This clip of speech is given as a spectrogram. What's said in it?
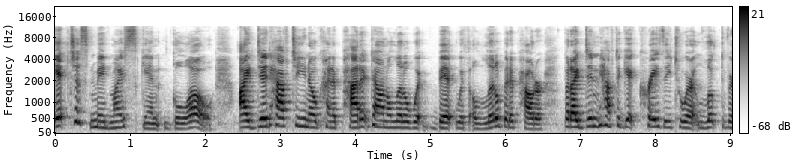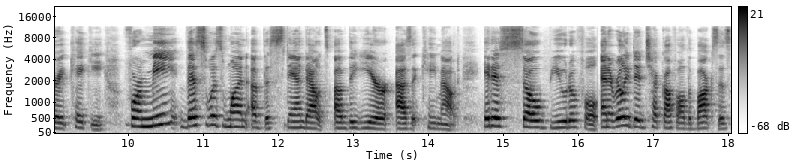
it just made my skin glow. I did have to you know kind of pat it down a little bit with a little bit of powder but I didn't have to get crazy to where it looked very cakey. For me this was one of the standouts of the year as it came out. It is so beautiful and it really did check off all the boxes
